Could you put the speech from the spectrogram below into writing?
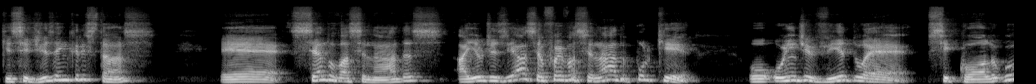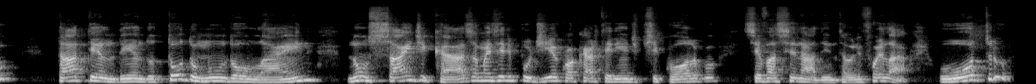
que se dizem cristãs é, sendo vacinadas. Aí eu dizia: Ah, você foi vacinado? Por quê? O, o indivíduo é psicólogo, está atendendo todo mundo online, não sai de casa, mas ele podia, com a carteirinha de psicólogo, ser vacinado. Então ele foi lá. O outro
